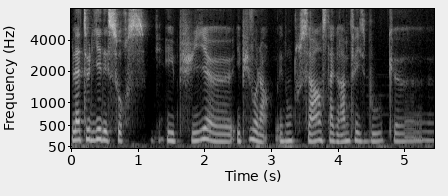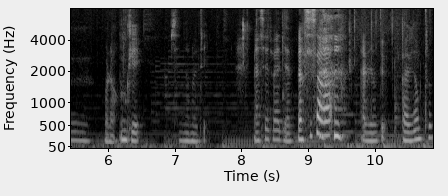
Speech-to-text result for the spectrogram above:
L'atelier des sources. Et puis et puis voilà. Et donc tout ça, Instagram, Facebook, euh, voilà. Ok, c'est bien noté. Merci à toi Diane. Merci Sarah. À bientôt. à bientôt.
